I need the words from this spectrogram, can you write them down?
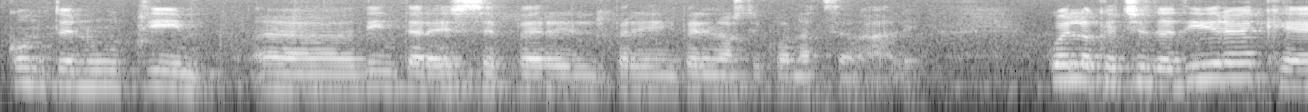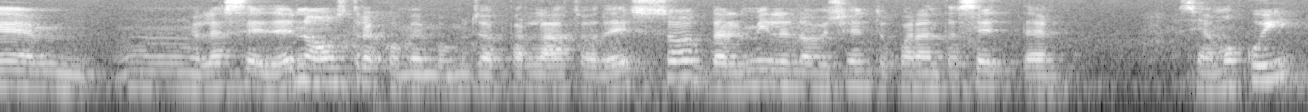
contenuti eh, di interesse per, il, per, i, per, i, nostri connazionali. Quello che c'è da dire è che mh, mm, la sede è nostra, come abbiamo già parlato adesso, dal 1947 siamo qui,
